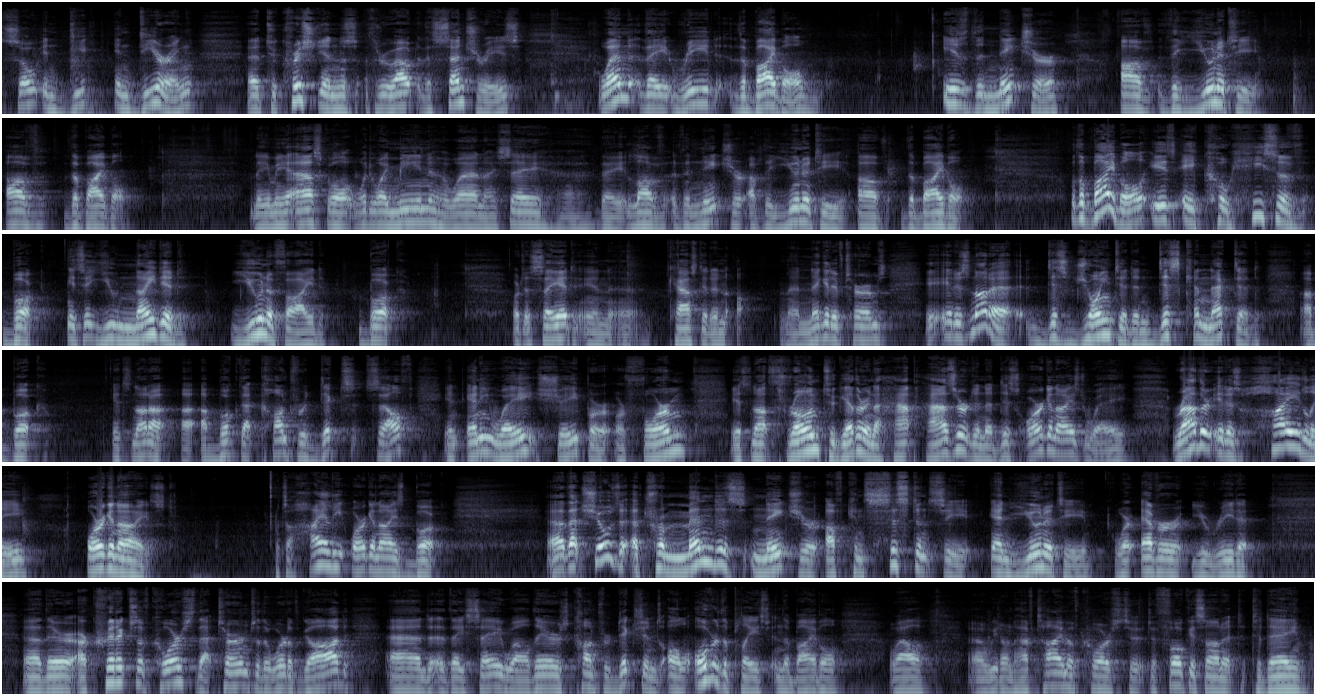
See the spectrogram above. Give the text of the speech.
so ende- endearing uh, to Christians throughout the centuries when they read the Bible is the nature of the unity of the Bible. Now, you may ask, well, what do I mean when I say uh, they love the nature of the unity of the Bible? Well, the Bible is a cohesive book, it's a united, unified book. Or to say it in, uh, cast it in uh, negative terms, it is not a disjointed and disconnected uh, book. It's not a, a book that contradicts itself in any way, shape, or, or form. It's not thrown together in a haphazard, in a disorganized way. Rather, it is highly organized. It's a highly organized book uh, that shows a, tremendous nature of consistency and unity wherever you read it. Uh, there are critics, of course, that turn to the Word of God and they say, well, there's contradictions all over the place in the Bible. Well, uh, we don't have time, of course, to, to focus on it today.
